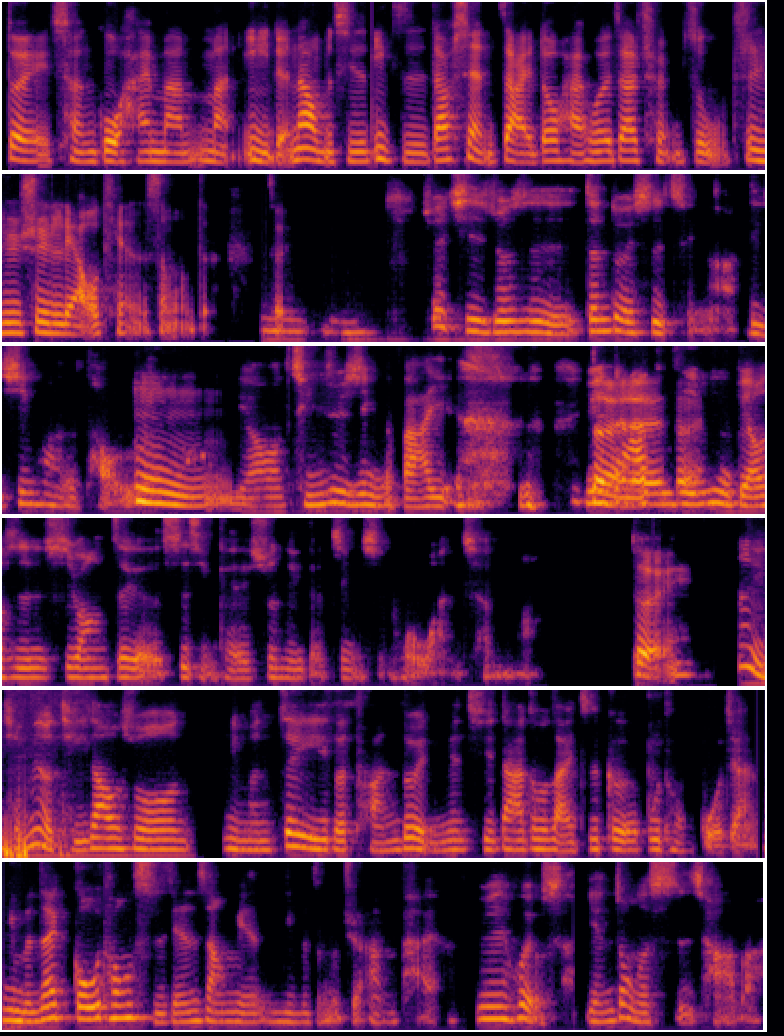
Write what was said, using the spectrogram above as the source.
对成果还蛮满意的。那我们其实一直到现在都还会在群组继续去聊天什么的。对，嗯，所以其实就是针对事情啊，理性化的讨论，嗯，不要情绪性的发言，因为大家就是目标是希望这个事情可以顺利的进行或完成嘛。对，那你前面有提到说，你们这一个团队里面，其实大家都来自各个不同国家，你们在沟通时间上面，你们怎么去安排？因为会有严重的时差吧？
